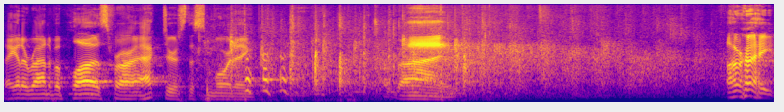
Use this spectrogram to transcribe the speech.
I got a round of applause for our actors this morning. All right. All right.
